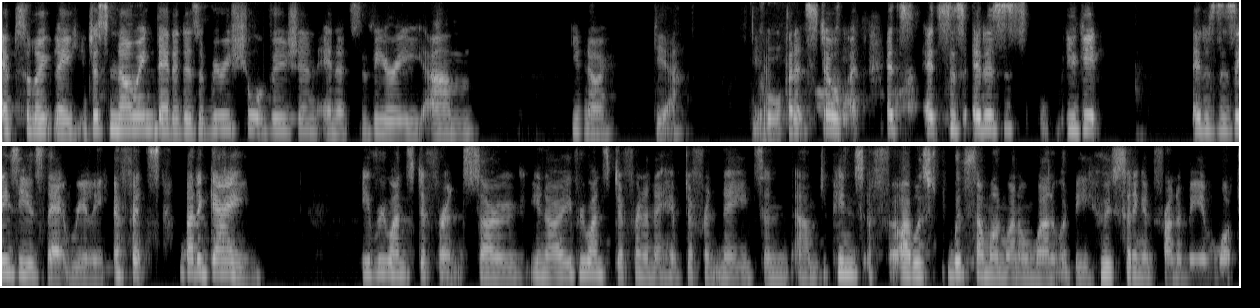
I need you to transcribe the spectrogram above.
absolutely just knowing that it is a very short version and it's very um you know yeah yeah cool. but it's still it's it's it is you get it is as easy as that really if it's but again everyone's different. So you know everyone's different and they have different needs. And um, depends if i was with someone one-on-one it would be who's sitting in front of me and what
